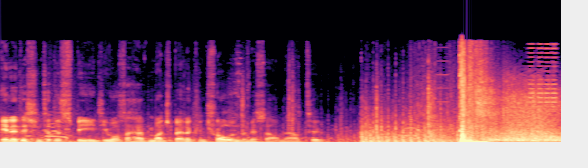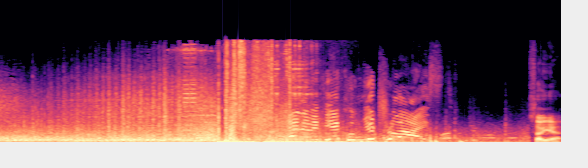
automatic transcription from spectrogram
In addition to the speed, you also have much better control in the missile now too. Enemy vehicle neutralized! So yeah,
